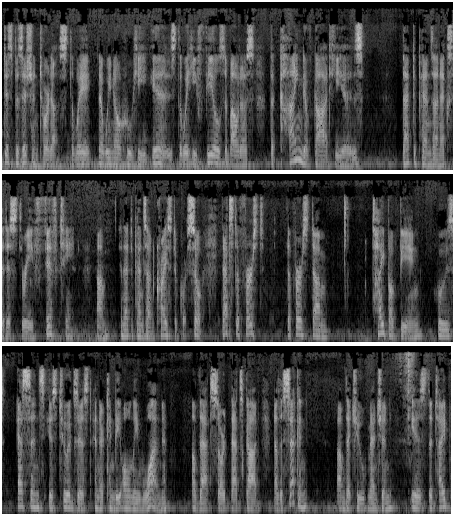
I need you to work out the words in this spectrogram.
disposition toward us, the way that we know who he is, the way he feels about us, the kind of God he is, that depends on Exodus 3:15, um, and that depends on Christ, of course. So that's the first, the first um, type of being whose essence is to exist, and there can be only one of that sort. That's God. Now the second um, that you mentioned is the type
